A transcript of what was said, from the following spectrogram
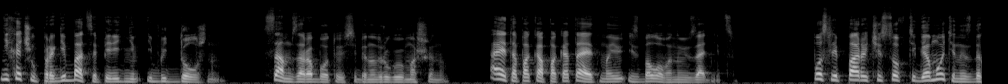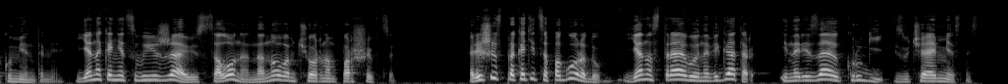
Не хочу прогибаться перед ним и быть должным. Сам заработаю себе на другую машину. А это пока покатает мою избалованную задницу. После пары часов тягомотины с документами, я наконец выезжаю из салона на новом черном паршивце. Решив прокатиться по городу, я настраиваю навигатор и нарезаю круги, изучая местность.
